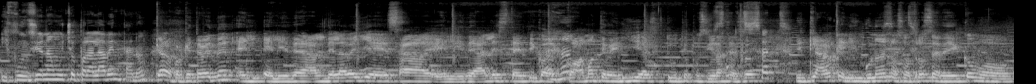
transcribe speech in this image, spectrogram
y, y funciona mucho para la venta, ¿no? Claro, porque te venden el, el ideal de la belleza, el ideal estético de Ajá. cómo te verías si tú te pusieras Exacto, eso. exacto. Y claro que ninguno de nosotros se ve como,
